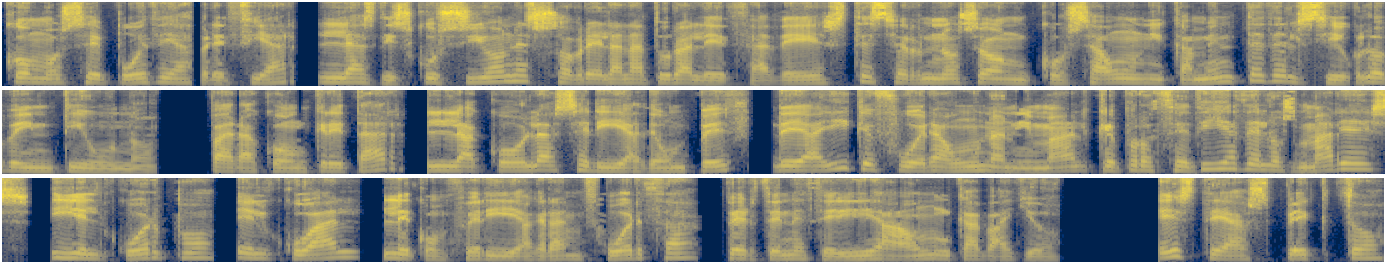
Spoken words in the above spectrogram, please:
Como se puede apreciar, las discusiones sobre la naturaleza de este ser no son cosa únicamente del siglo XXI. Para concretar, la cola sería de un pez, de ahí que fuera un animal que procedía de los mares, y el cuerpo, el cual, le confería gran fuerza, pertenecería a un caballo. Este aspecto,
